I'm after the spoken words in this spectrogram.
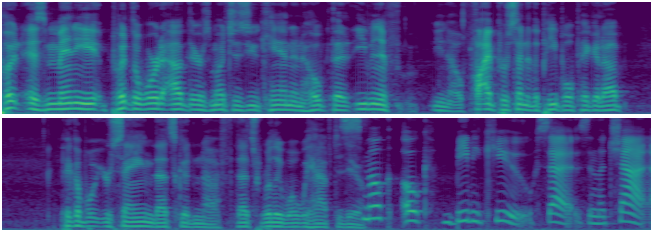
put as many put the word out there as much as you can and hope that even if, you know, 5% of the people pick it up, pick up what you're saying, that's good enough. That's really what we have to do. Smoke Oak BBQ says in the chat,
